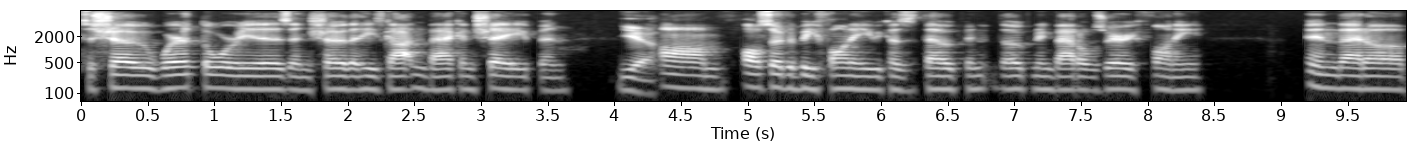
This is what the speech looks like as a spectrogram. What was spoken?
to show where Thor is and show that he's gotten back in shape and Yeah. um also to be funny because the open the opening battle was very funny and that uh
